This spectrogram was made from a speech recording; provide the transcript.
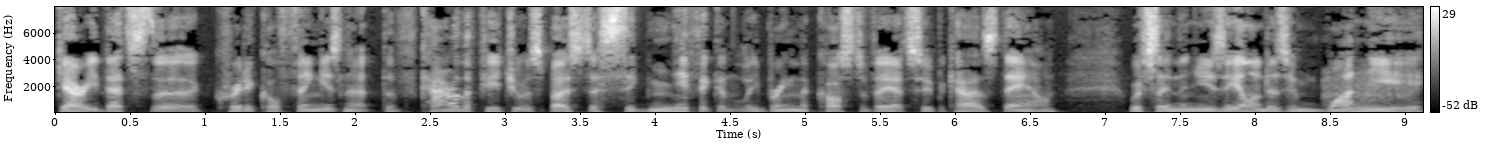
Gary, that's the critical thing, isn't it? The car of the future was supposed to significantly bring the cost of V8 supercars down. We've seen the New Zealanders in one year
